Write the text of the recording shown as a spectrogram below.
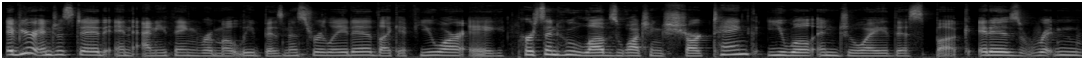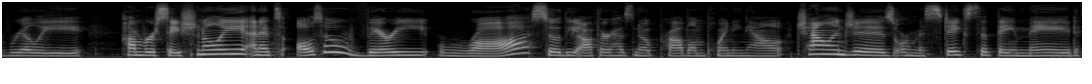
If you're interested in anything remotely business related, like if you are a person who loves watching Shark Tank, you will enjoy this book. It is written really conversationally and it's also very raw. So the author has no problem pointing out challenges or mistakes that they made.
